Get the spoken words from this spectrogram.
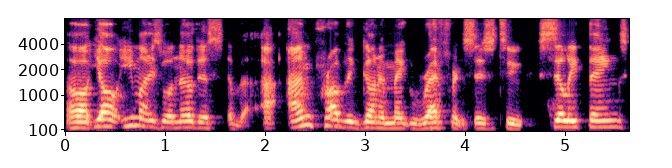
Oh, y'all, you might as well know this. I, I'm probably going to make references to silly things,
